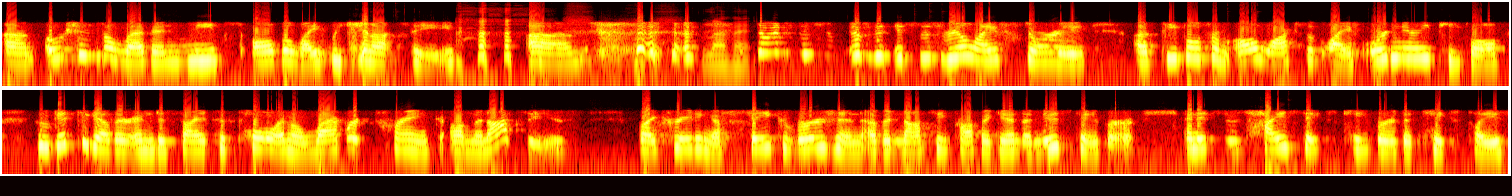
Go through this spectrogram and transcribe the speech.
um, Ocean's Eleven meets all the light we cannot see. um, Love it. So it's this. It's this real life story of people from all walks of life, ordinary people, who get together and decide to pull an elaborate prank on the Nazis by creating a fake version of a Nazi propaganda newspaper. And it's this high stakes caper that takes place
